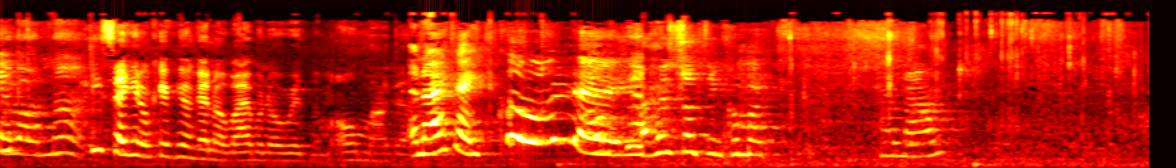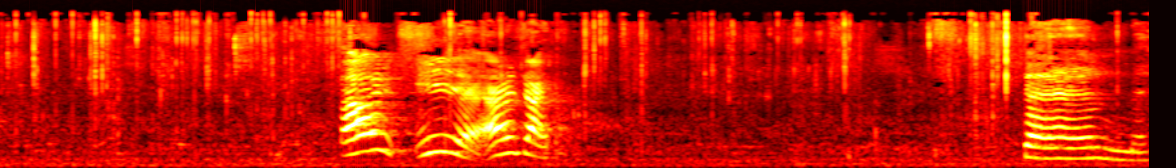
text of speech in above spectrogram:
Kool-Aid. He said he don't care if he don't got no vibe or no rhythm. Oh my god. And I say Kool-Aid. I heard something come up her mouth. I don't eat it. I was like, damn.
